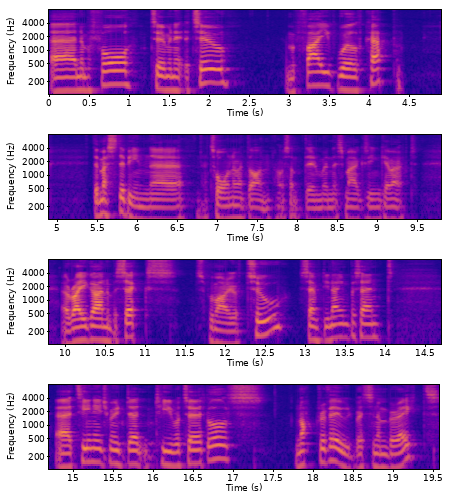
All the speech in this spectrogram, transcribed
Uh, number 4, Terminator 2. Number 5, World Cup. There must have been uh, a tournament on or something when this magazine came out. Uh, number 6. Super Mario 2, 79%. Uh, Teenage Mutant Hero Turtles, not reviewed, but it's number 8.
